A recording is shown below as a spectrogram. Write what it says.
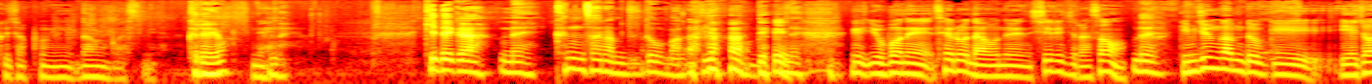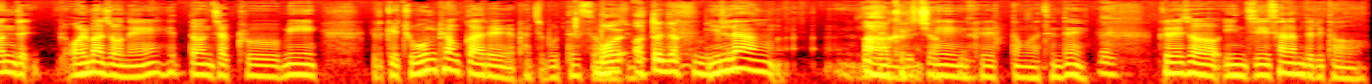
그 작품이 나온 것 같습니다. 그래요? 네. 네. 기대가 네, 큰 사람들도 많고요. 네. 네. 이번에 새로 나오는 시리즈라서 네. 김지훈 감독이 예전 얼마 전에 했던 작품이 그렇게 좋은 평가를 받지 못했어. 뭐 어떤 작품이죠? 일랑 아, 그렇죠. 예, 네. 그랬던 것 같은데. 네. 그래서인지 사람들이 더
